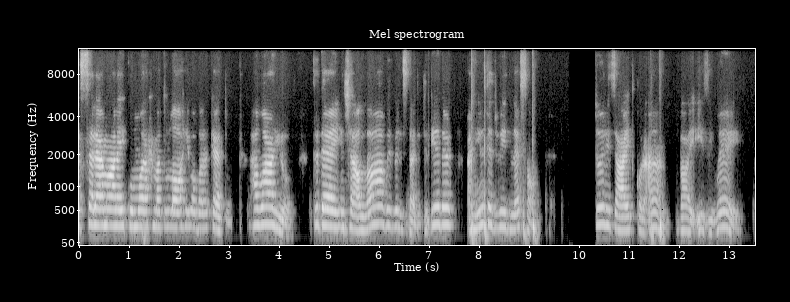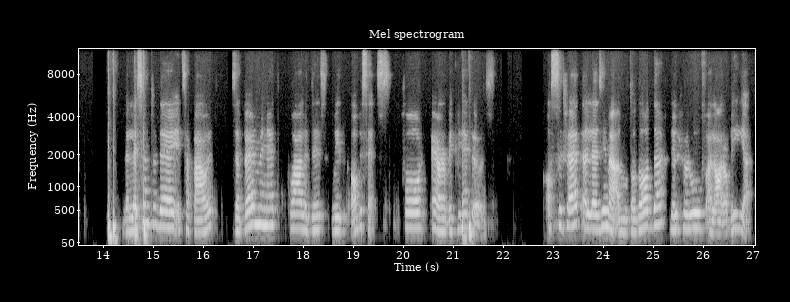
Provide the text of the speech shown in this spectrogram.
Assalamu alaikum wa rahmatullahi wa barakatuh. How are you? Today, inshallah, we will study together a new Tajweed lesson to recite Quran by easy way. The lesson today, it's about the permanent qualities with opposites for Arabic letters. الصفات اللازمة المتضادة للحروف العربية.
